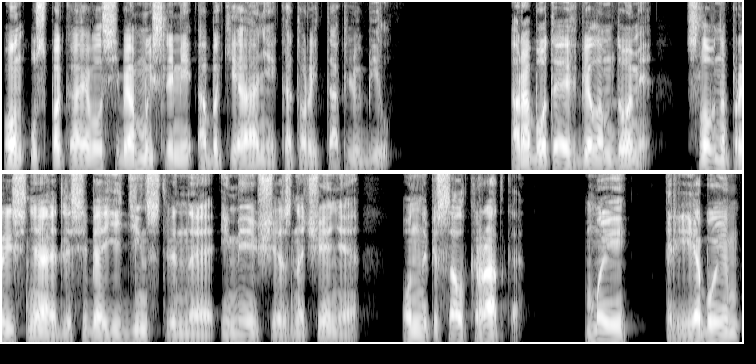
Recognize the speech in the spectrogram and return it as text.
Он успокаивал себя мыслями об океане, который так любил. А работая в Белом доме, Словно проясняя для себя единственное имеющее значение, он написал кратко «Мы требуем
